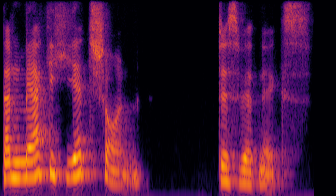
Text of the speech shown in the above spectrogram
Dann merke ich jetzt schon, das wird nichts.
